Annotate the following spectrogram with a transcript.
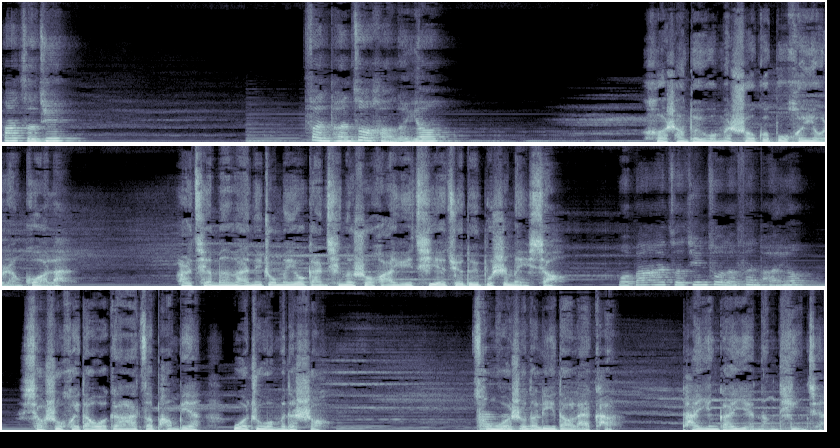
阿泽君，饭团做好了哟。和尚对我们说过不会有人过来，而且门外那种没有感情的说话语气也绝对不是美笑。我帮阿泽君做了饭团哟。小树回到我跟阿泽旁边，握住我们的手。从握手的力道来看，他应该也能听见。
